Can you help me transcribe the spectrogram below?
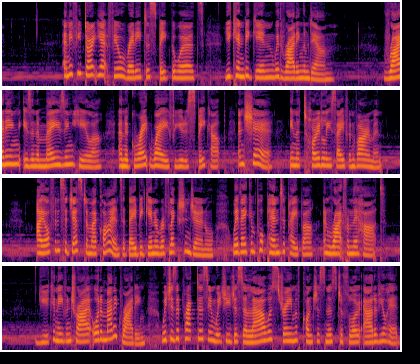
And if you don't yet feel ready to speak the words, you can begin with writing them down. Writing is an amazing healer and a great way for you to speak up and share in a totally safe environment. I often suggest to my clients that they begin a reflection journal where they can put pen to paper and write from their heart. You can even try automatic writing, which is a practice in which you just allow a stream of consciousness to flow out of your head.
